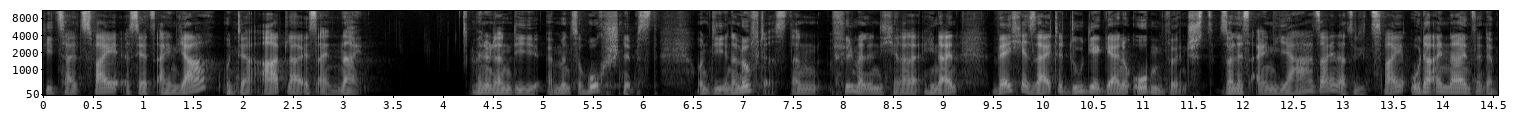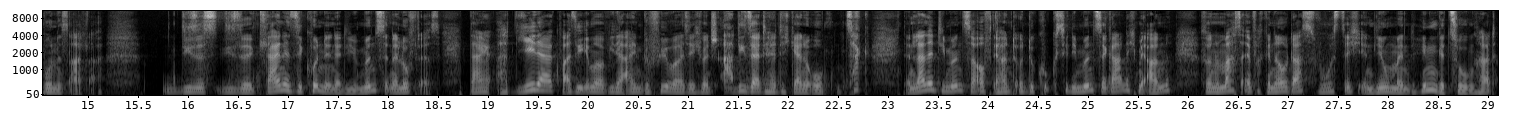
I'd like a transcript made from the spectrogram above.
die Zahl 2 ist jetzt ein Ja und der Adler ist ein Nein. Wenn du dann die äh, Münze hochschnippst und die in der Luft ist, dann fühl mal in dich hinein, welche Seite du dir gerne oben wünschst. Soll es ein Ja sein, also die 2, oder ein Nein sein, der Bundesadler? Dieses, diese kleine Sekunde, in der die Münze in der Luft ist, da hat jeder quasi immer wieder ein Gefühl, weil sich wünscht, ah, die Seite hätte ich gerne oben. Zack, dann landet die Münze auf der Hand und du guckst dir die Münze gar nicht mehr an, sondern machst einfach genau das, wo es dich in dem Moment hingezogen hat,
